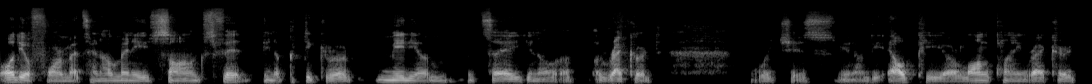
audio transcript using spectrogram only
audio formats and how many songs fit in a particular medium. Let's say you know a, a record, which is you know the LP or long playing record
